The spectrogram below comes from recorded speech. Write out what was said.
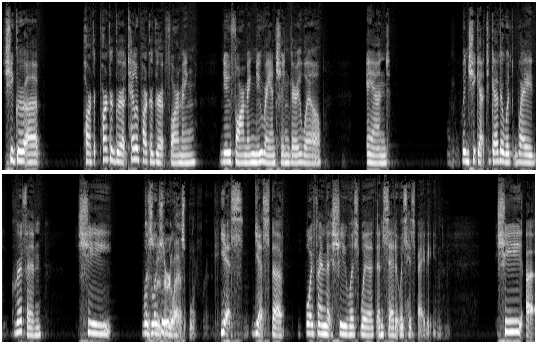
She grew up, Parker, Parker grew up, Taylor Parker grew up farming, new farming, new ranching very well. And when she got together with Wade Griffin, she was This was her last boyfriend. Yes, yes, the boyfriend that she was with and said it was his baby. She uh,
